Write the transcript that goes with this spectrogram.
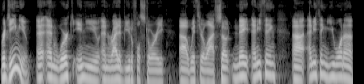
redeem you and, and, work in you and write a beautiful story uh, with your life. So Nate, anything uh, anything you want to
